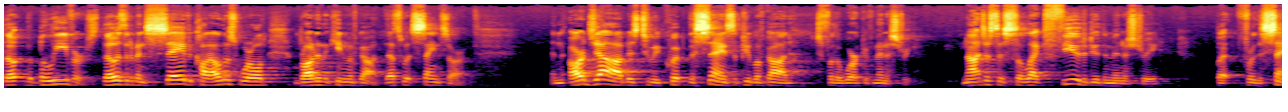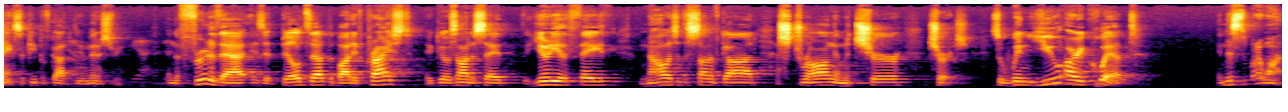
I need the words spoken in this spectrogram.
the, the believers, those that have been saved, called out of this world, and brought in the kingdom of God. That's what saints are. And our job is to equip the saints, the people of God, for the work of ministry, not just a select few to do the ministry, but for the saints, the people of God to do ministry. And the fruit of that is it builds up the body of Christ. It goes on to say the unity of the faith, knowledge of the Son of God, a strong and mature church. So when you are equipped, and this is what I want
